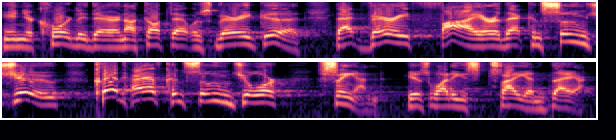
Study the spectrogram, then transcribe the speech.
in your quarterly there, and I thought that was very good. That very fire that consumes you could have consumed your sin, is what he's saying there.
